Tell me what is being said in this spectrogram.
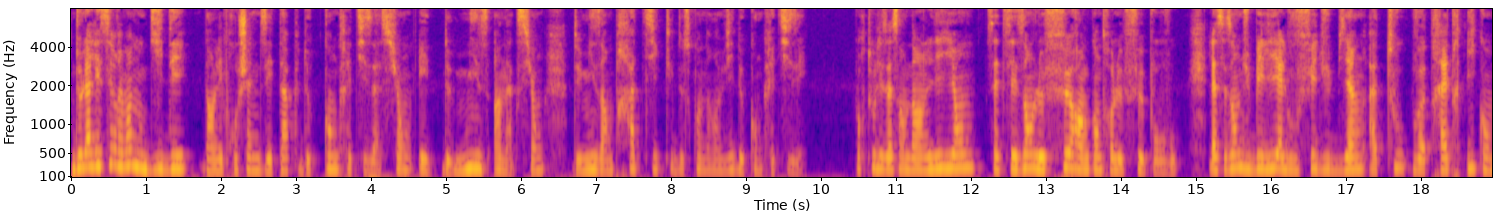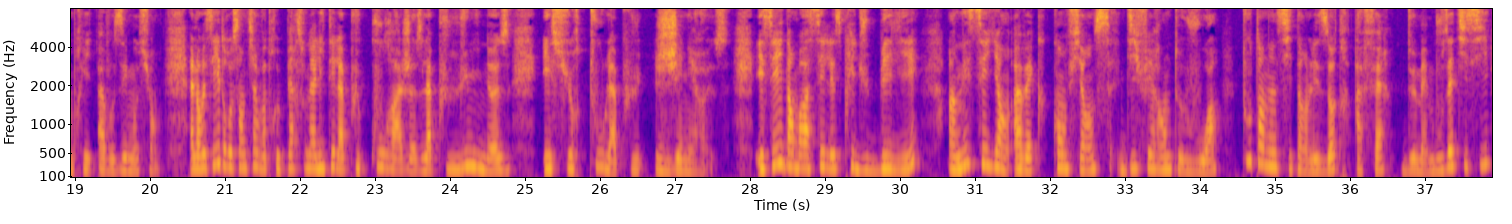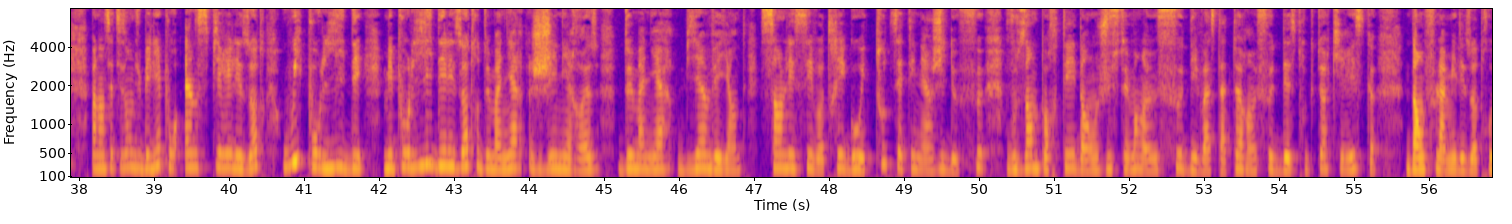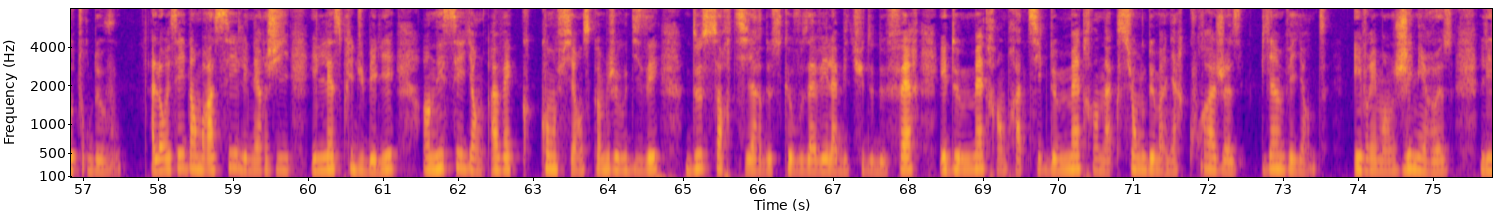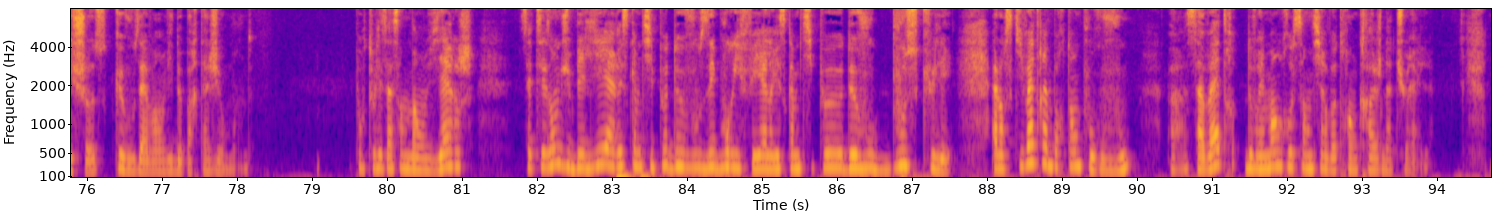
de la laisser vraiment nous guider dans les prochaines étapes de concrétisation et de mise en action, de mise en pratique de ce qu'on a envie de concrétiser. Pour tous les ascendants lions, cette saison, le feu rencontre le feu pour vous. La saison du bélier, elle vous fait du bien à tout votre être, y compris à vos émotions. Alors essayez de ressentir votre personnalité la plus courageuse, la plus lumineuse et surtout la plus généreuse. Essayez d'embrasser l'esprit du bélier en essayant avec confiance différentes voies tout en incitant les autres à faire d'eux-mêmes. Vous êtes ici pendant cette saison du bélier pour inspirer les autres, oui pour l'idée, mais pour l'idée les autres de manière généreuse, de manière bienveillante, sans laisser votre ego et toute cette énergie de feu vous emporter dans justement un feu dévastateur, un feu destructeur qui risque d'enflammer les autres autour de vous. Alors essayez d'embrasser l'énergie et l'esprit du bélier en essayant avec confiance, comme je vous disais, de sortir de ce que vous avez l'habitude de faire et de mettre en pratique, de mettre en action de manière courageuse, bienveillante et vraiment généreuse les choses que vous avez envie de partager au monde. Pour tous les ascendants vierges, cette saison du bélier, elle risque un petit peu de vous ébouriffer, elle risque un petit peu de vous bousculer. Alors ce qui va être important pour vous, euh, ça va être de vraiment ressentir votre ancrage naturel.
